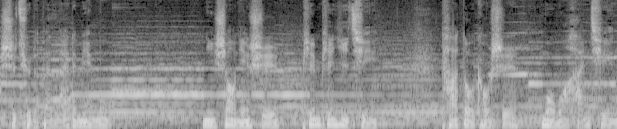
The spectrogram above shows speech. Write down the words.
失去了本来的面目。你少年时翩翩意气，他豆蔻时。脉脉含情，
